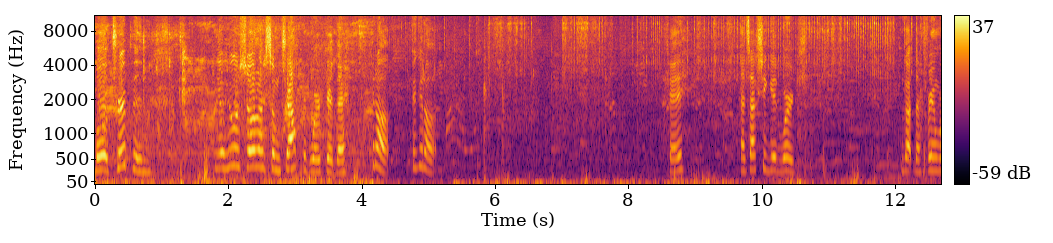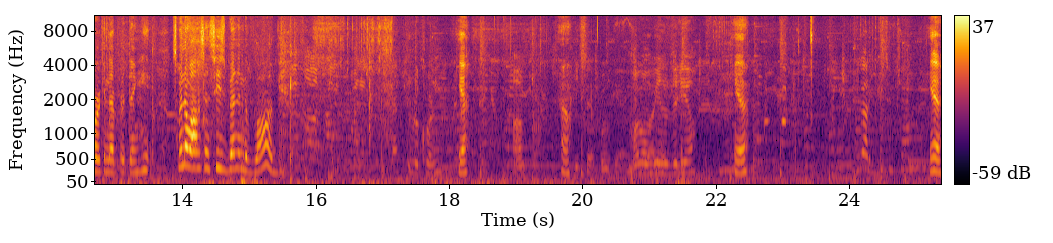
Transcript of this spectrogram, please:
Bull tripping. Yo, he was showing us some traffic work right there. Pick it up. Pick it up. Okay. That's actually good work. Got the framework and everything. He, it's been a while since he's been in the vlog. you recording? Yeah. Oh. Oh. He said boot camp. Am I gonna be in the video? Yeah. You got a YouTube channel? Yeah.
